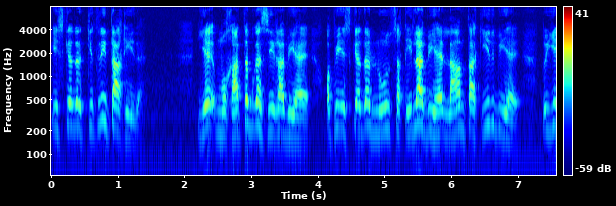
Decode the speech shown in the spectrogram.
कि इसके अंदर कितनी ताकीद है। ये मुखातब का सीगा भी है, और फिर इसके अंदर नून शकीला भी है, लाम ताकीद भी है। तो ये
